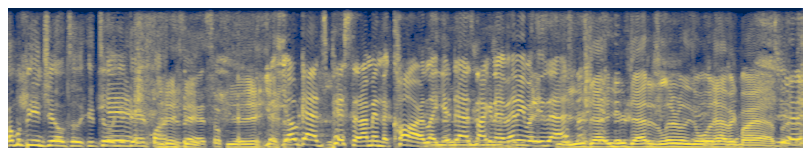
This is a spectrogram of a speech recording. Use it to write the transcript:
I'm gonna be in jail until until Yeah. your dad finds his ass. So Yeah, yeah, Yo, yo, dad's pissed that I'm in the car. Like your dad's not gonna have anybody's ass. Your dad, your dad is literally the one having my ass right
